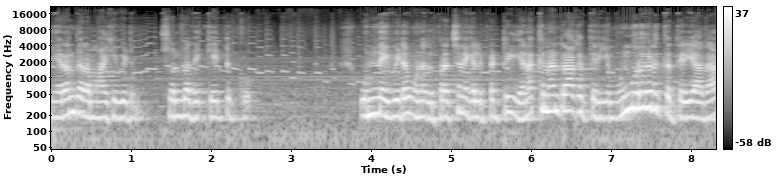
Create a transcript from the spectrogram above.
நிரந்தரமாகிவிடும். சொல்வதை கேட்டுக்கோ. உன்னை விட உனது பிரச்சனைகளை பற்றி எனக்கு நன்றாக தெரியும். உன் முருகனுக்கு தெரியாதா?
